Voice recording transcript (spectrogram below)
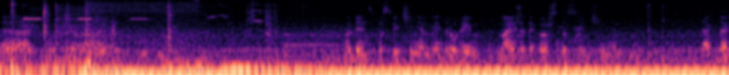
Так. Один з посвідченням і другий майже також з посвідченням. Так, так.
